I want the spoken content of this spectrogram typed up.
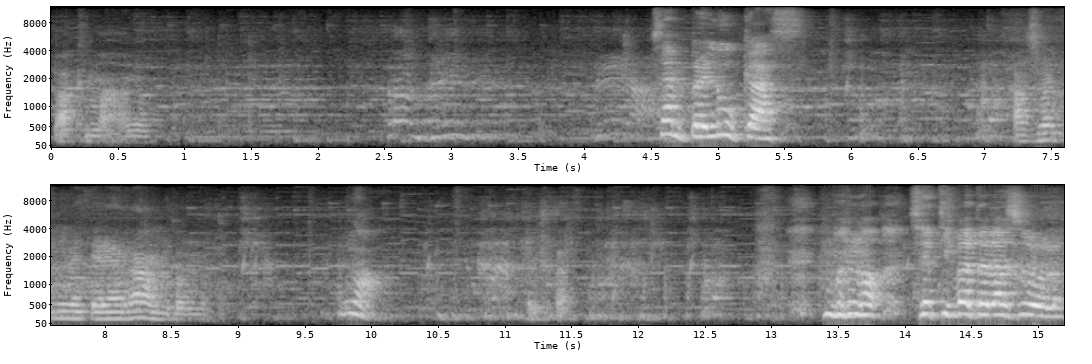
Pac-Man. Sempre Lucas! Ah, smetti di mettere random. No, ma no, se ti vado da solo.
